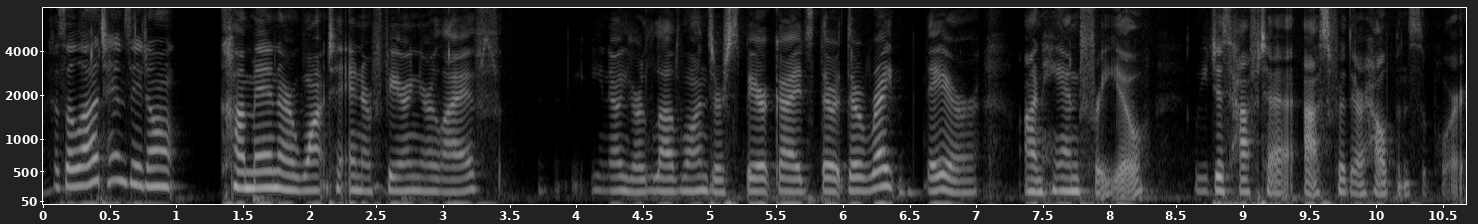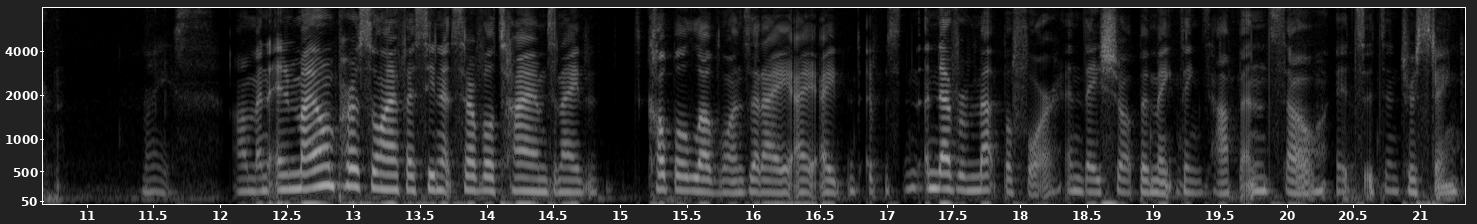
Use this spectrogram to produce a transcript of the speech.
because a lot of times they don't come in or want to interfere in your life. You know, your loved ones or spirit guides, they're, they're right there on hand for you. We just have to ask for their help and support. Nice. Um, and in my own personal life, I've seen it several times, and I a couple loved ones that I, I, I, never met before, and they show up and make things happen. So it's it's interesting.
